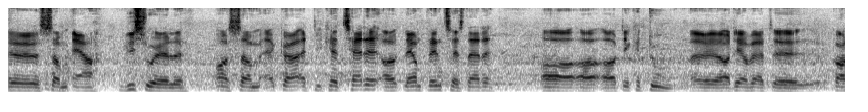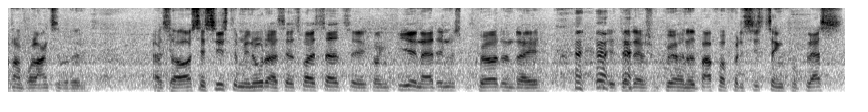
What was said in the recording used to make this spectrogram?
øh, som er visuelle, og som gør, at de kan tage det og lave en blindtest af det, og, og, og det kan du. Øh, og det har været øh, godt nok på lang tid på det. Altså også det sidste minut, altså jeg tror, jeg sad til klokken 4 i nat, inden vi skulle køre den dag, den dag vi skulle køre hernede, bare for at få det sidste ting på plads.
